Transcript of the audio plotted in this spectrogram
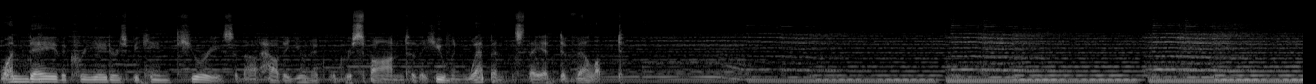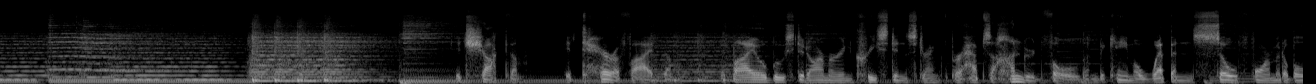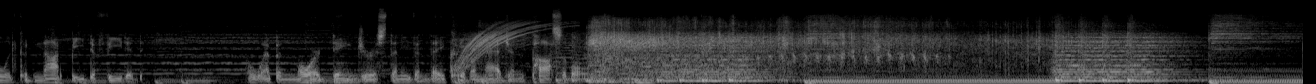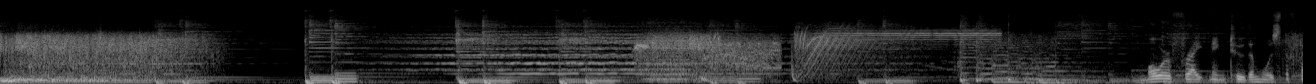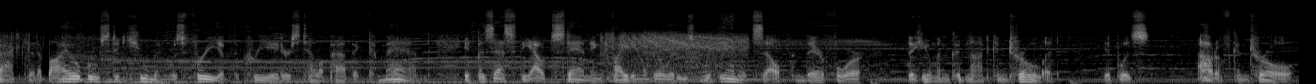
One day, the creators became curious about how the unit would respond to the human weapons they had developed. Shocked them. It terrified them. The bio-boosted armor increased in strength perhaps a hundredfold and became a weapon so formidable it could not be defeated. A weapon more dangerous than even they could have imagined possible. More frightening to them was the fact that a bio-boosted human was free of the Creator's telepathic command. It possessed the outstanding fighting abilities within itself, and therefore the human could not control it. It was out of control.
